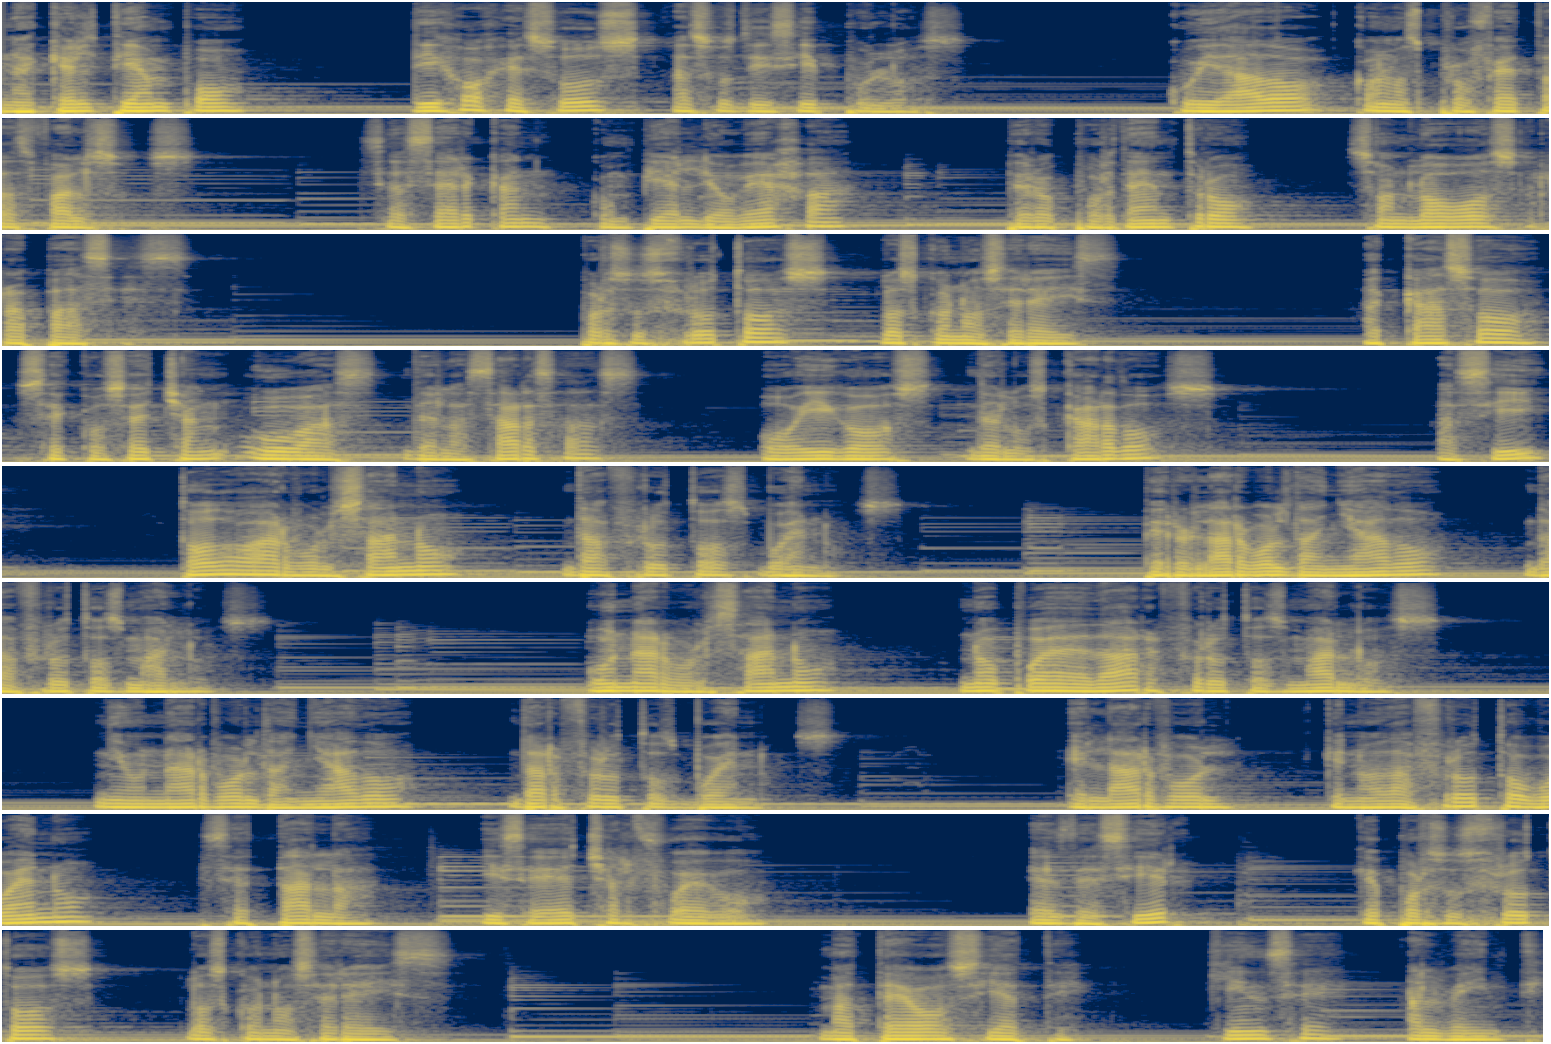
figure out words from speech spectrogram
En aquel tiempo dijo Jesús a sus discípulos, Cuidado con los profetas falsos. Se acercan con piel de oveja, pero por dentro son lobos rapaces. Por sus frutos los conoceréis. ¿Acaso se cosechan uvas de las zarzas o higos de los cardos? Así, todo árbol sano da frutos buenos, pero el árbol dañado da frutos malos. Un árbol sano no puede dar frutos malos, ni un árbol dañado dar frutos buenos. El árbol que no da fruto bueno se tala y se echa al fuego, es decir, que por sus frutos los conoceréis. Mateo 7, 15 al 20.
